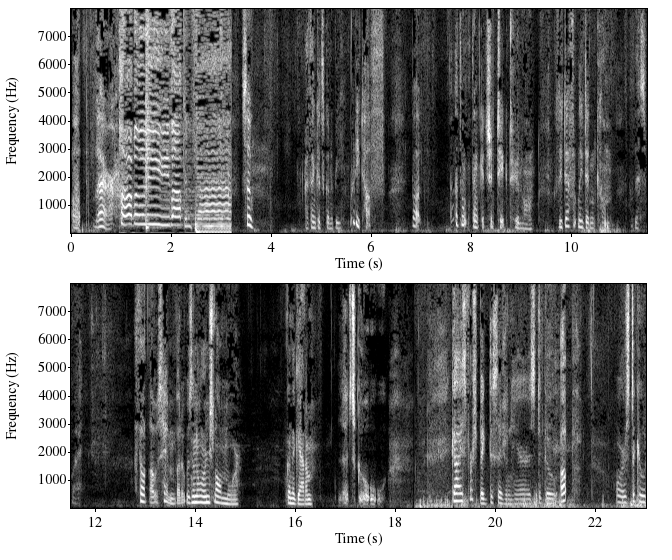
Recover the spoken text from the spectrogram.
up there. I believe I can fly. So, I think it's going to be pretty tough, but I don't think it should take too long because he definitely didn't come this way. I thought that was him, but it was an orange lawnmower. I'm gonna get him. Let's go. Guys, first big decision here is to go up or is to go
